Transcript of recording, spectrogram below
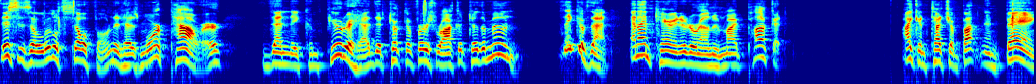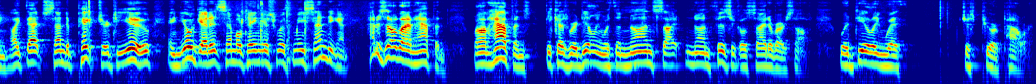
This is a little cell phone. It has more power than the computer had that took the first rocket to the moon. Think of that. And I'm carrying it around in my pocket. I can touch a button and bang, like that, send a picture to you, and you'll get it simultaneous with me sending it. How does all that happen? Well, it happens because we're dealing with the non physical side of ourselves. We're dealing with just pure power.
